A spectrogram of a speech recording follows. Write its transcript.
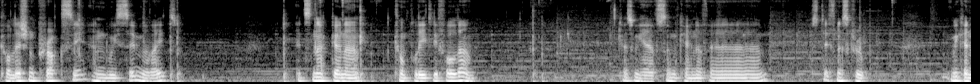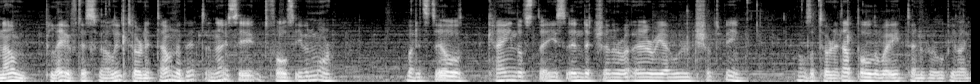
collision proxy and we simulate it's not gonna completely fall down because we have some kind of a stiffness group. We can now play with this value, turn it down a bit, and I see it falls even more. But it still kind of stays in the general area where it should be. Also turn it up all the way, then we'll be like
